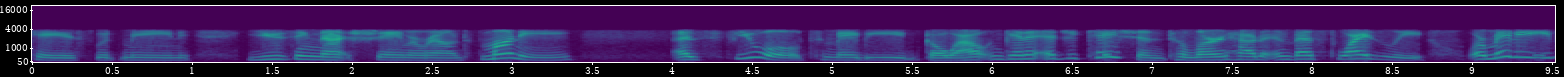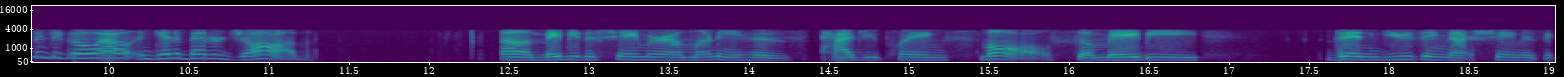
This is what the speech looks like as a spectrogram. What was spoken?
case would mean using that shame around money as fuel to maybe go out and get an education, to learn how to invest wisely, or maybe even to go out and get a better job. Um, maybe the shame around money has had you playing small, so maybe then using that shame as a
